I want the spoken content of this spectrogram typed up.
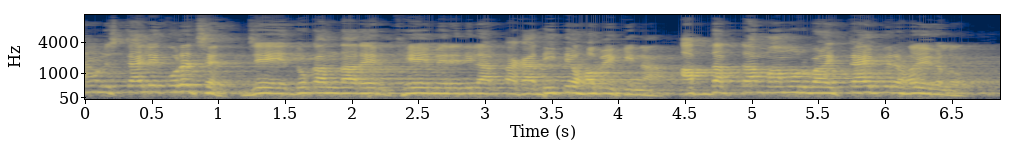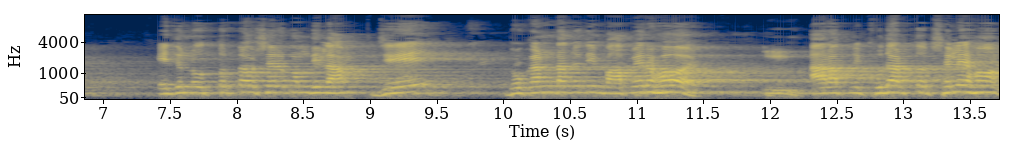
এমন স্টাইলে করেছে যে দোকানদারের খেয়ে মেরে দিলে আর টাকা দিতে হবে কিনা, আবদারটা মামুর বাড়ির টাইপের হয়ে গেল। এই জন্য উত্তরটাও সেরকম দিলাম যে দোকানটা যদি বাপের হয়, আর আপনি ক্ষুধার্ত ছেলে হন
